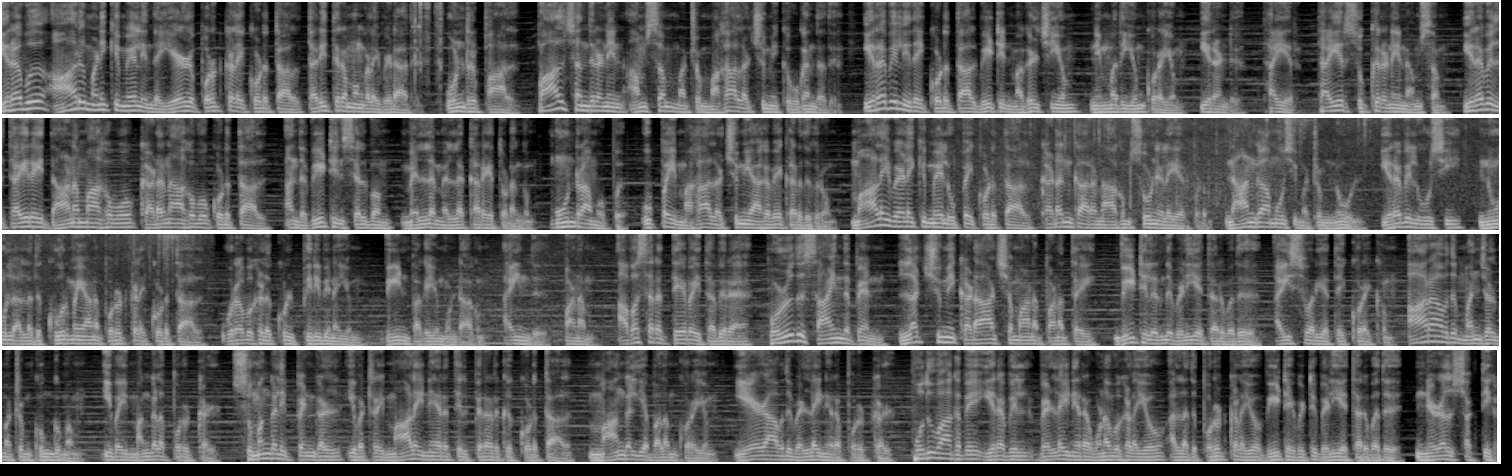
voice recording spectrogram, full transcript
இரவு ஆறு மணிக்கு மேல் இந்த ஏழு பொருட்களை கொடுத்தால் தரித்திரம் உங்களை விடாது. ஒன்று பால். பால் சந்திரனின் அம்சம் மற்றும் மகாலட்சுமிக்கு உகந்தது. இரவில் இதை கொடுத்தால் வீட்டின் மகிழ்ச்சியும் நிம்மதியும் குறையும். இரண்டு தயிர். தயிர் சுக்கிரனின் அம்சம். இரவில் தயிரை தானமாகவோ கடனாகவோ கொடுத்தால் அந்த வீட்டின் செல்வம் மெல்ல மெல்ல கரையத் தொடங்கும். மூன்றாம் உப்பு. உப்பை மகாலட்சுமியாகவே கருதுகிறோம். மாலை வேளைக்கு மேல் உப்பை கொடுத்தால் கடன்காரனாகும் சூழ்நிலை ஏற்படும். நான்காம் ஊசி மற்றும் நூல். இரவில் ஊசி நூல் அல்லது கூர்மையான பொருட்களை கொடுத்தால் உறவுகளுக்குள் பிரிவினையும் வீண் பகையும் உண்டாகும். ஐந்து பணம். அவசர தேவை தவிர பொழுது சாய்ந்த பெண் லட்சுமி கடாட்சமான பணத்தை வீட்டிலிருந்து வெளியே தருவது ஐஸ்வர்யத்தை குறைக்கும். ஆறாவது மஞ்சள் மற்றும் குங்குமம். இவை மங்களப் பொருட்கள். சுமங்கலி பெண்கள் இவற்றை மாலை நேரத்தில் பிறருக்கு கொடுத்தால் மாங்கல்ய பலம் குறையும். ஏழாவது வெள்ளை நிற பொருட்கள். பொதுவாகவே இரவில் வெள்ளை நிற உணவுகளையோ அல்லது பொருட்களையோ வீட்டை விட்டு வெளியே தருவது நிழல் சக்திகள்.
